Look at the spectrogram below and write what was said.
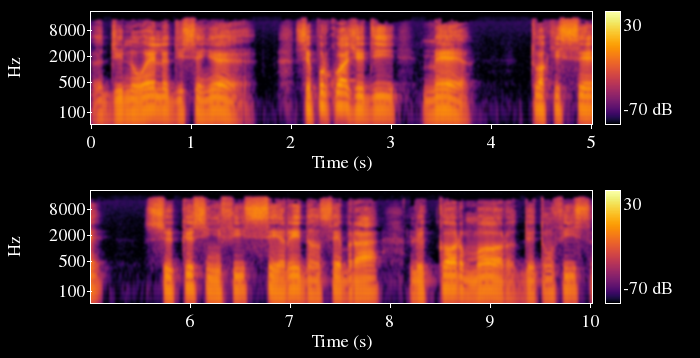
du Noël du Seigneur. C'est pourquoi je dis, Mère, toi qui sais ce que signifie serrer dans ses bras le corps mort de ton fils,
